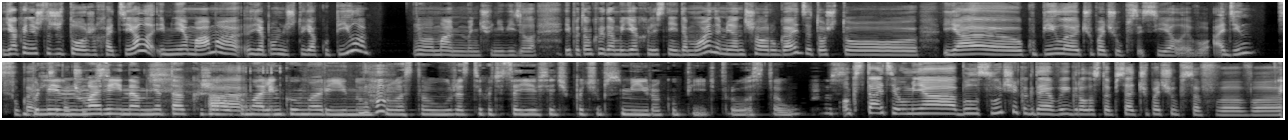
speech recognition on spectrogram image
Я, конечно же, тоже хотела, и мне мама, я помню, что я купила, ну, маме ничего не видела. И потом, когда мы ехали с ней домой, она меня начала ругать за то, что я купила чупа-чупс и съела его. Один сука, Блин, чупа Марина, мне так жалко а... маленькую Марину. Просто ужас. Тебе хочется ей все чупа-чупс мира купить. Просто ужас. О, кстати, у меня был случай, когда я выиграла 150 чупа-чупсов в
